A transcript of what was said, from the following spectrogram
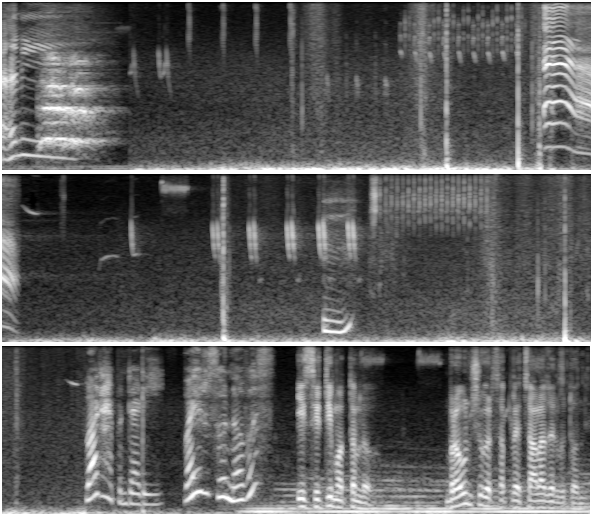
ఎహని. What happen daddy why are so nervous ఈ సిటీ మొత్తంలో బ్రౌన్ షుగర్ సప్లై చాలా జరుగుతోంది.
